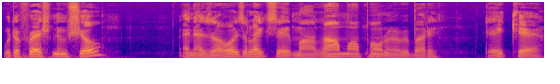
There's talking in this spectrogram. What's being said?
with a fresh new show. And as always, I like to say, my alarm, my opponent, everybody. Take care.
